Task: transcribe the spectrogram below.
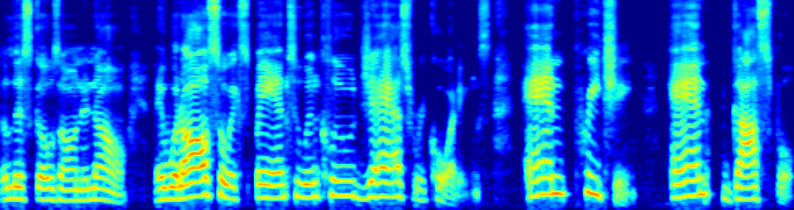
The list goes on and on. It would also expand to include jazz recordings and preaching and gospel.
